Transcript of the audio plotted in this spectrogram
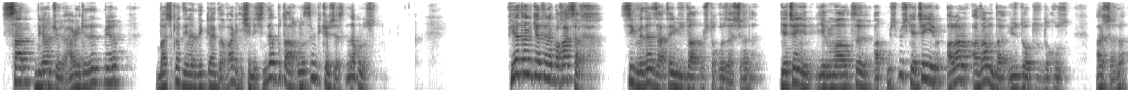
sat bilançoyla hareket etmiyor. Başka dinamikler de var işin içinde. Bu da aklımızın bir köşesinde bulunsun. Fiyat hareketine bakarsak zirveden zaten %69 aşağıda. Geçen yıl 26.60'mış. Geçen yıl alan adam da %39 aşağıda.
